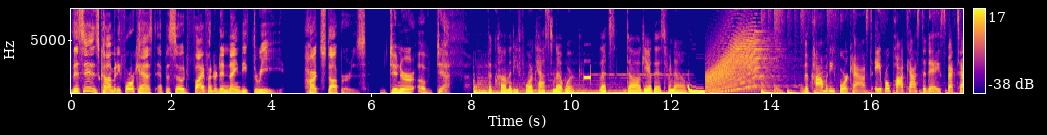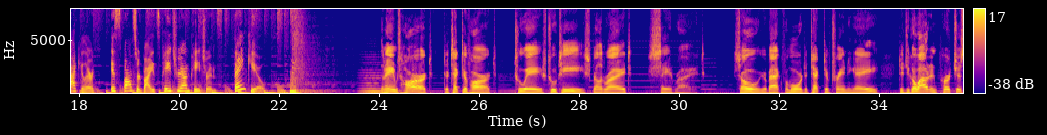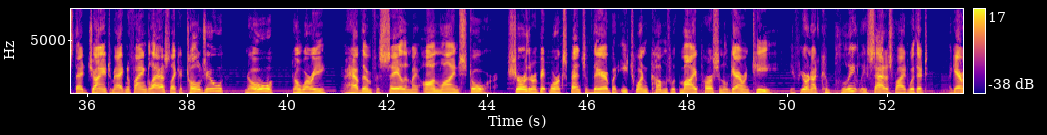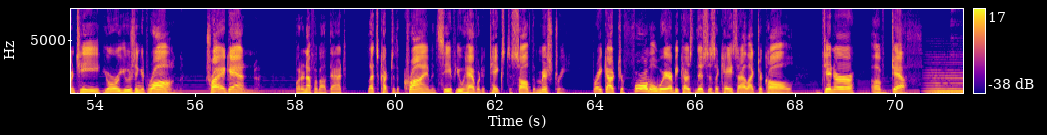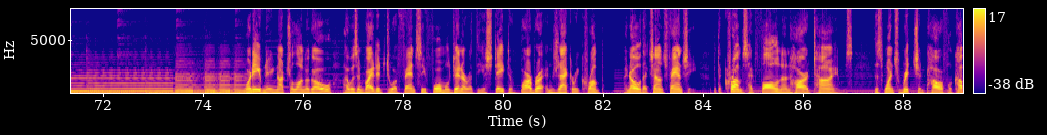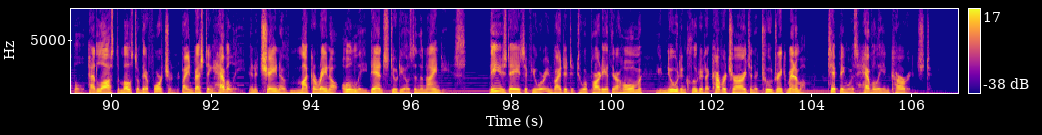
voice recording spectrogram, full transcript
This is Comedy4cast, episode 593 Heartstoppers Dinner of Death. The Comedy4cast Network. Let's dog ear this for now. The Comedy4cast April Podcast Today Spectacular is sponsored by its Patreon patrons. Thank you. The name's Haartte, Detective Haartte. Two A's, two T's, spell it right, say it right. So, you're back for more detective training, eh? Did you go out and purchase that giant magnifying glass like I told you? No? Don't worry. I have them for sale in my online store. Sure, they're a bit more expensive there, but each one comes with my personal guarantee. If you're not completely satisfied with it, I guarantee you're using it wrong. Try again. But enough about that. Let's cut to the crime and see if you have what it takes to solve the mystery. Break out your formal wear because this is a case I like to call Dinner of Death. One evening, not so long ago, I was invited to a fancy formal dinner at the estate of Barbara and Zachary Crump. I know that sounds fancy, but the Crumps had fallen on hard times. This once rich and powerful couple had lost most of their fortune by investing heavily in a chain of Macarena only dance studios in the 90s. These days, if you were invited to a party at their home, you knew it included a cover charge and a two drink minimum. Tipping was heavily encouraged.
